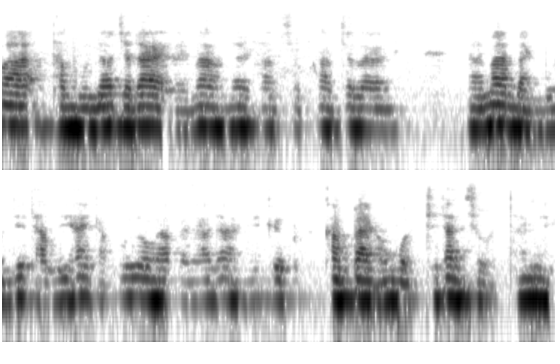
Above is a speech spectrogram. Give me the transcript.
ว่าทำบุญแล้วจะได้อะไรบ้างได้ความสุขความเจริญสามารถแบ่งบุญที่ทำที่ให้กับผู้ร่วงรับไปแล้วได้นี่คือคำแปลของบทที่ท่านสวดท่านนี้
